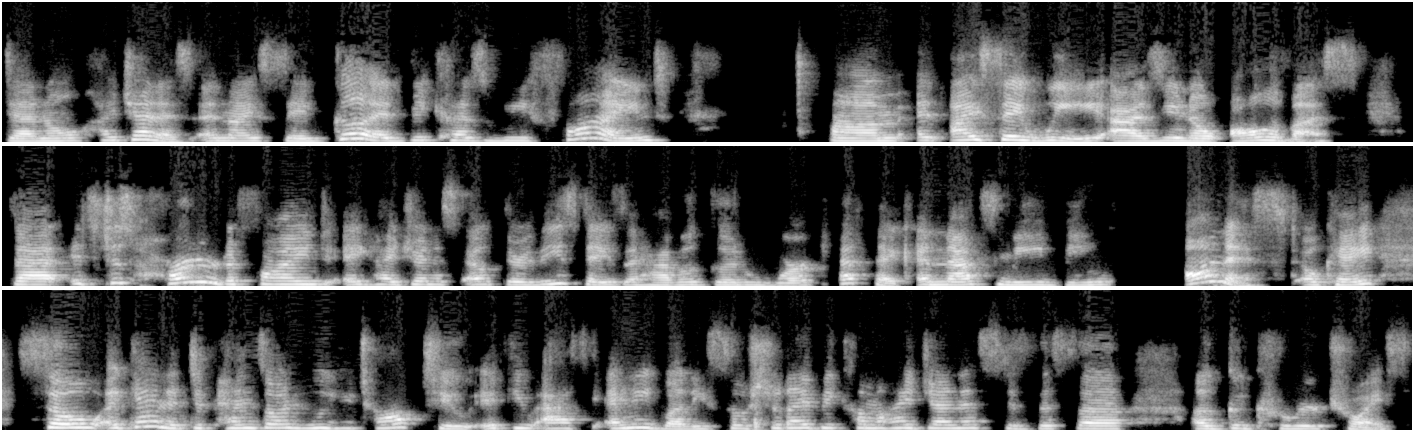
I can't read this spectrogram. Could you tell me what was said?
dental hygienist. And I say good because we find, um, and I say we, as you know, all of us, that it's just harder to find a hygienist out there these days that have a good work ethic. And that's me being honest okay? So again it depends on who you talk to. If you ask anybody so should i become a hygienist? Is this a, a good career choice?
